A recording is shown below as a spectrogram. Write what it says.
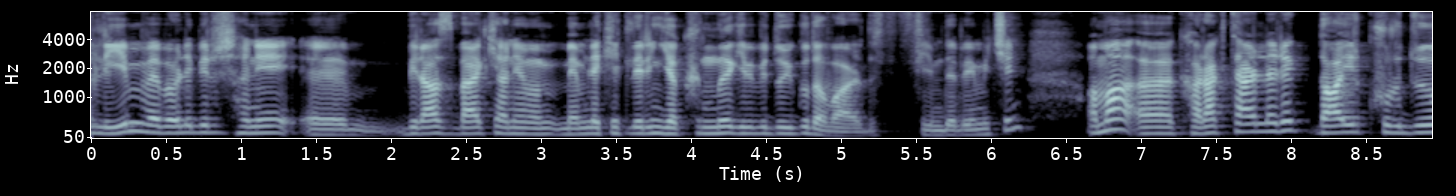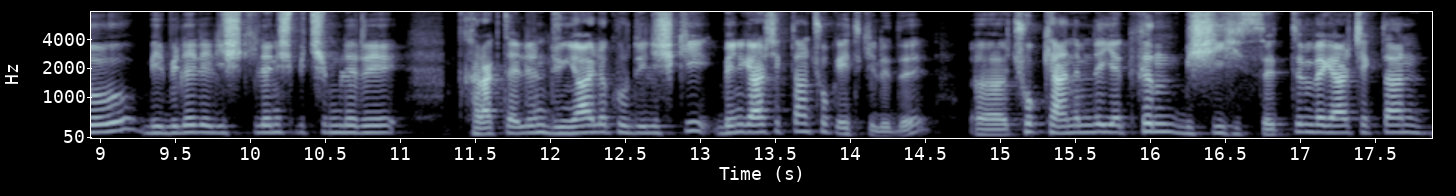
İzmirliyim ve böyle bir hani e, biraz belki hani memleketlerin yakınlığı gibi bir duygu da vardı filmde benim için. Ama e, karakterlere dair kurduğu birbirleriyle ilişkileniş biçimleri, karakterlerin dünyayla kurduğu ilişki beni gerçekten çok etkiledi. E, çok kendimde yakın bir şey hissettim ve gerçekten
